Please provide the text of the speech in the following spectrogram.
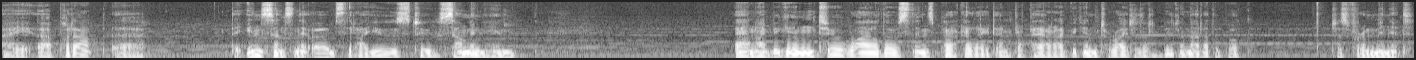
I uh, put out uh, the incense and the herbs that I use to summon him. And I begin to, while those things percolate and prepare, I begin to write a little bit in that other book, just for a minute.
